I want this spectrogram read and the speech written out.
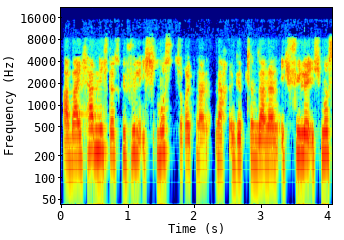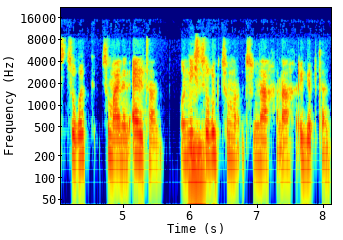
aber ich habe nicht das Gefühl, ich muss zurück nach, nach Ägypten, sondern ich fühle, ich muss zurück zu meinen Eltern und nicht mhm. zurück zu, zu, nach, nach Ägypten.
